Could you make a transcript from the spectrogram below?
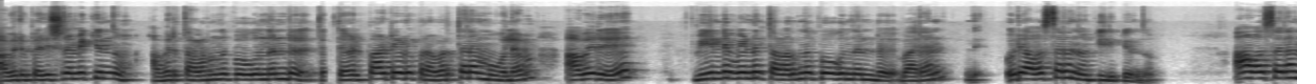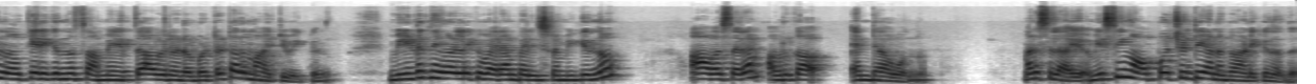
അവർ പരിശ്രമിക്കുന്നു അവർ തളർന്നു പോകുന്നുണ്ട്. തേർഡ് പാർട്ടിയുടെ പ്രവർത്തനം മൂലം അവർ വീണ്ടും വീണ്ടും തളർന്നു പോകുന്നുണ്ട്. വരാൻ ഒരു അവസരം നോക്കിയിരിക്കുന്നു. ആ അവസരം നോക്കിയിരിക്കുന്ന സമയത്ത് അവരിടപെട്ടിട്ട് അത് മാറ്റിവെക്കുന്നു. വീണ്ടും നിങ്ങളിലേക്ക് വരാൻ പരിശ്രമിക്കുന്നു. ആ അവസരം അവർക്ക് എന്റെ ആവുന്നു. മനസ്സിലായോ? മിസ്സിങ് ഓപ്പർച്യൂണിറ്റിയാണ് കാണിക്കുന്നത്.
